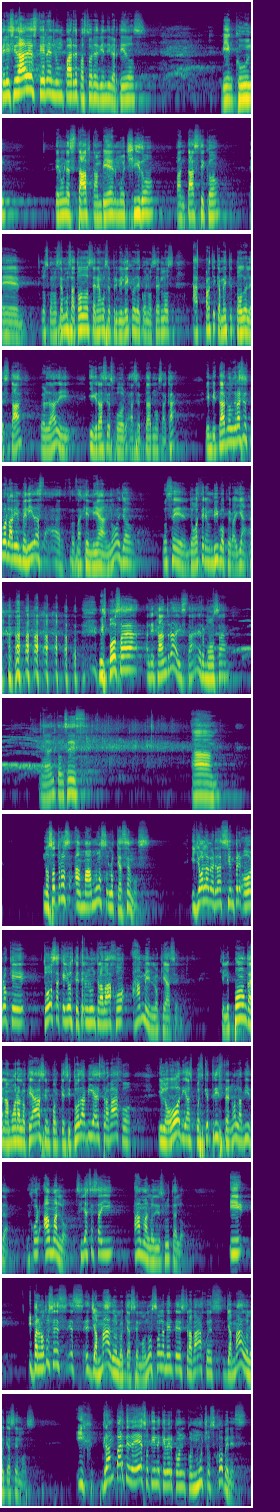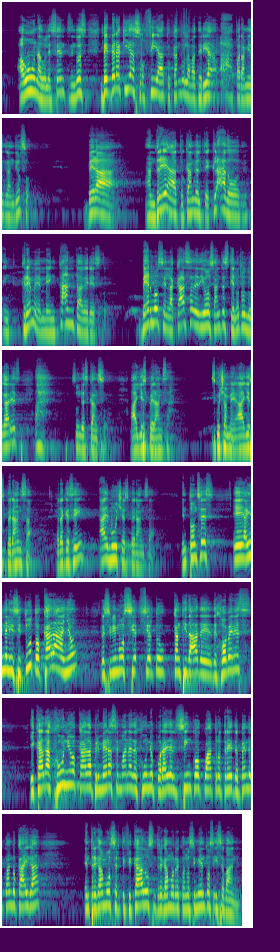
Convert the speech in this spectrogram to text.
Felicidades, tienen un par de pastores bien divertidos, bien cool. Tienen un staff también muy chido, fantástico. Eh, los conocemos a todos, tenemos el privilegio de conocerlos a prácticamente todo el staff, ¿verdad? Y, gracias por aceptarnos acá, invitarnos. Gracias por la bienvenida, está, está genial, ¿no? Yo no sé, lo voy a hacer en vivo, pero allá. Mi esposa Alejandra, ahí está, hermosa. Entonces, nosotros amamos lo que hacemos. Y yo la verdad siempre oro que todos aquellos que tienen un trabajo amen lo que hacen. Que le pongan amor a lo que hacen, porque si todavía es trabajo y lo odias, pues qué triste, ¿no? La vida. Mejor ámalo. Si ya estás ahí, ámalo, disfrútalo. Y, para nosotros es, llamado lo que hacemos, no solamente es trabajo, es llamado lo que hacemos. Y gran parte de eso tiene que ver con, muchos jóvenes, aún adolescentes. Entonces, ver aquí a Sofía tocando la batería, ah, para mí es grandioso. Ver a Andrea tocando el teclado, créeme, me encanta ver esto. Verlos en la casa de Dios antes que en otros lugares, ah, es un descanso hay esperanza. Escúchame, hay esperanza. ¿Verdad que sí? Hay mucha esperanza. Entonces, eh, ahí en el instituto, cada año recibimos cierta cantidad de, jóvenes y cada junio, cada primera semana de junio, por ahí del 5, 4, 3, depende cuándo caiga, entregamos certificados, entregamos reconocimientos y se van.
